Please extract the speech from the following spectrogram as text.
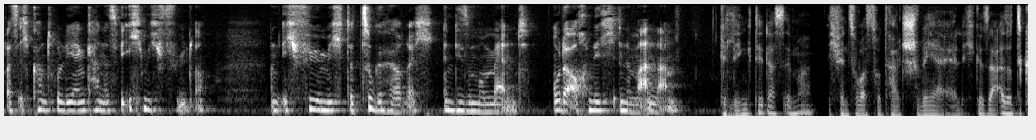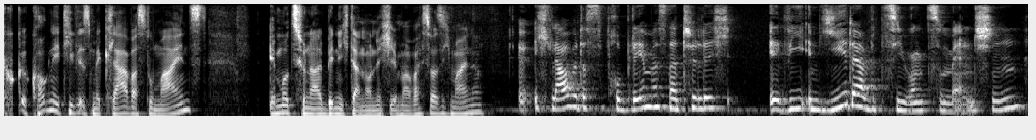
Was ich kontrollieren kann, ist, wie ich mich fühle. Und ich fühle mich dazugehörig in diesem Moment oder auch nicht in einem anderen. Gelingt dir das immer? Ich finde sowas total schwer, ehrlich gesagt. Also kognitiv ist mir klar, was du meinst emotional bin ich da noch nicht immer. Weißt du, was ich meine? Ich glaube, das Problem ist natürlich, wie in jeder Beziehung zu Menschen,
